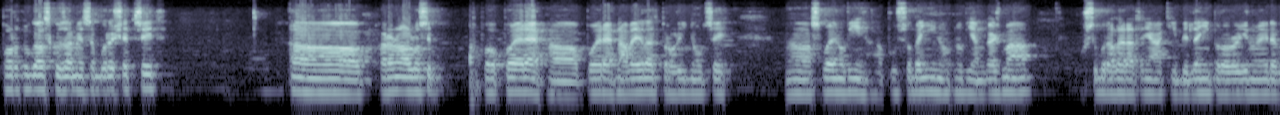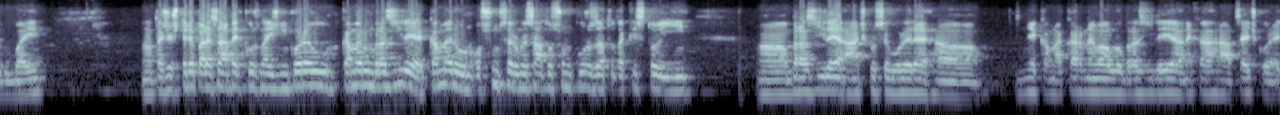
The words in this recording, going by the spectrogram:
Portugalsko za mě se bude šetřit. Uh, Ronaldo si po, pojede, uh, pojede na vejlet prohlídnout si uh, svoje nové působení, no, nový angažma. Už se bude hledat nějaký bydlení pro rodinu někde v Dubaji. No, takže 4,55 kurz na Jižní Koreu, Kamerun, Brazílie, Kamerun 8,78 kurz za to taky stojí. Uh, Brazílie Ačko se odjede uh, někam na karneval do Brazílie a nechá hrát C, D.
